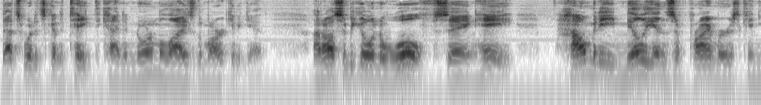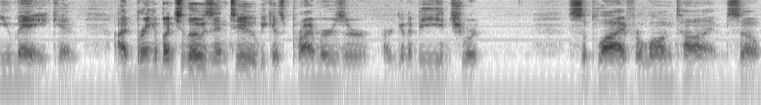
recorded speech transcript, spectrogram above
that's what it's going to take to kind of normalize the market again. I'd also be going to Wolf saying, hey, how many millions of primers can you make? And I'd bring a bunch of those in too because primers are, are going to be in short supply for a long time. So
